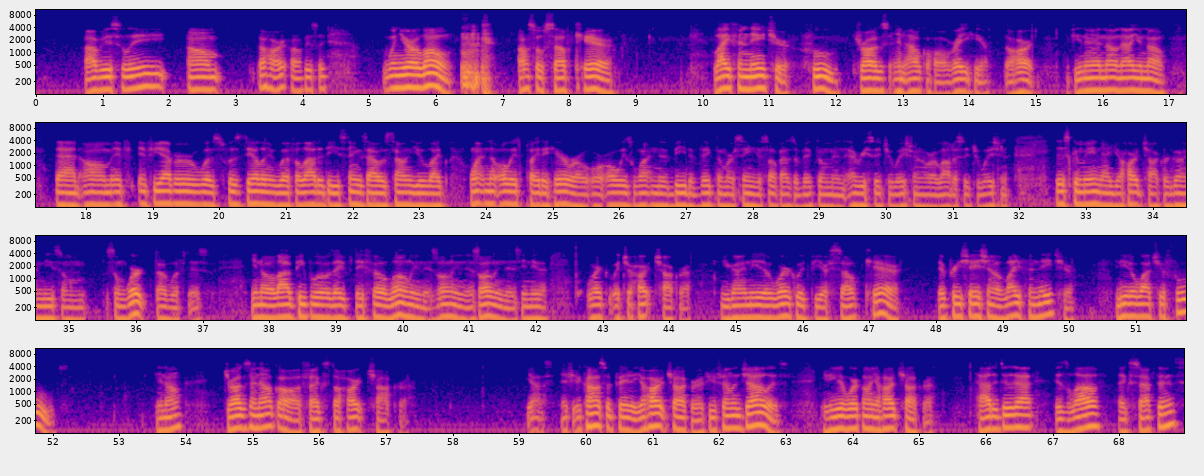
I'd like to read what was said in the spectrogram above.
obviously, um, the heart, obviously. When you're alone, also self care, life and nature, food, drugs, and alcohol, right here the heart. If you didn't know, now you know that um, if if you ever was was dealing with a lot of these things I was telling you, like wanting to always play the hero or always wanting to be the victim or seeing yourself as a victim in every situation or a lot of situations, this could mean that your heart chakra gonna need some some work done with this. You know, a lot of people they they feel loneliness, loneliness, loneliness. You need to work with your heart chakra. You're to need to work with your self care, the appreciation of life and nature. You need to watch your foods. You know, drugs and alcohol affects the heart chakra. Yes, if you're constipated, your heart chakra. If you're feeling jealous, you need to work on your heart chakra. How to do that is love, acceptance,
